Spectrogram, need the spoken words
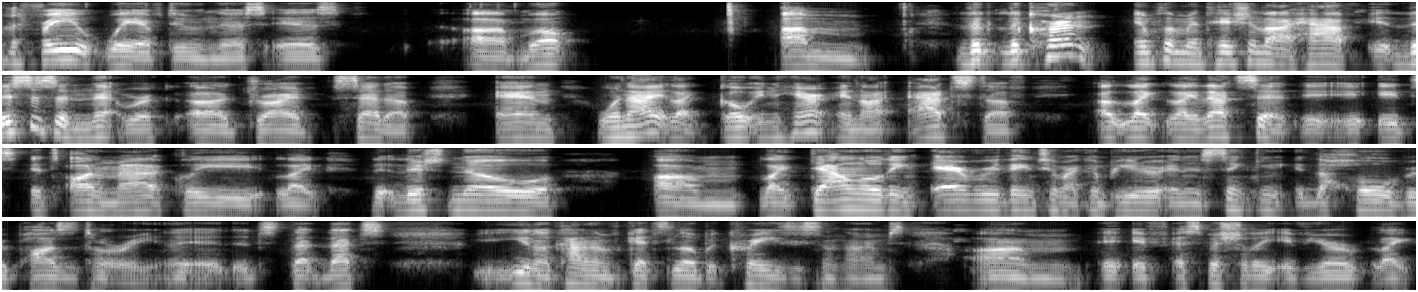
the free way of doing this is, um, well, um, the, the current implementation that I have, this is a network uh, drive setup. And when I like go in here and I add stuff, like like that's it. It, it. It's it's automatically like th there's no um like downloading everything to my computer and then syncing the whole repository. It, it's that that's you know kind of gets a little bit crazy sometimes. Um, if especially if you're like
